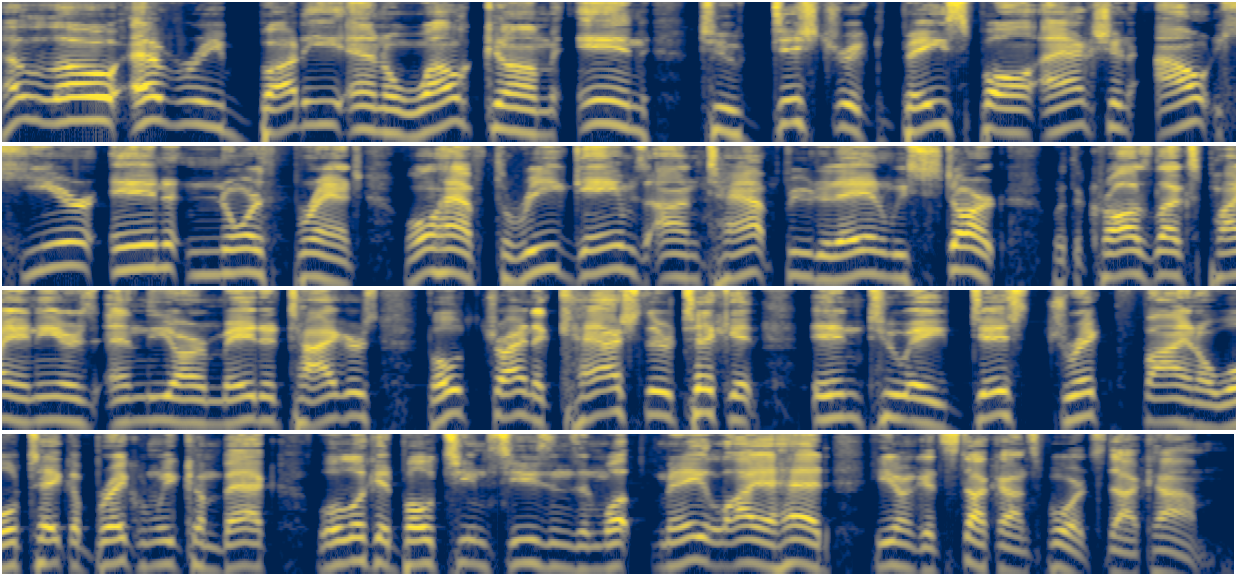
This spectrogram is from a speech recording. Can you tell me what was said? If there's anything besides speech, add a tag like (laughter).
Hello, everybody, and welcome in to district baseball action out here in North Branch. We'll have three games on tap for you today, and we start with the Cros-Lex Pioneers and the Armada Tigers, both trying to cash their ticket into a district final. We'll take a break when we come back. We'll look at both team seasons and what may lie ahead here on GetStuckOnSports.com.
